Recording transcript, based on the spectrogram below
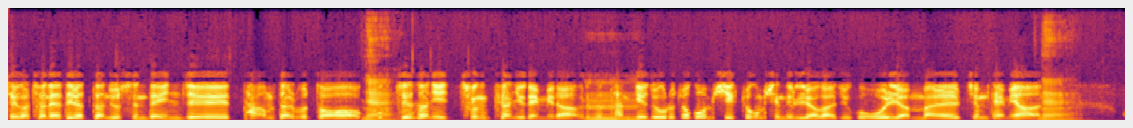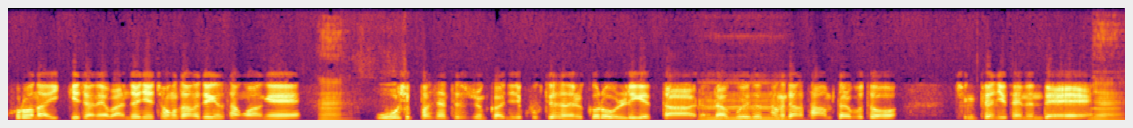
제가 전해드렸던 뉴스인데, 이제 다음 달부터 네. 국제선이 증편이 됩니다. 그래서 음. 단계적으로 조금씩 조금씩 늘려가지고 올 연말쯤 되면 네. 코로나 있기 전에 완전히 정상적인 상황에 네. 50% 수준까지 국제선을 끌어올리겠다라고 음. 해서 당장 다음 달부터 증편이 되는데 네.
